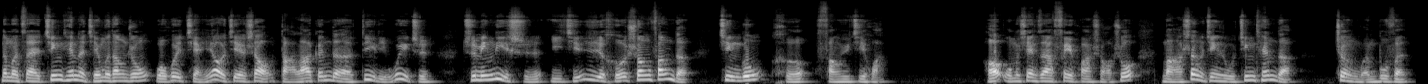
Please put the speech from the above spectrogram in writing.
那么，在今天的节目当中，我会简要介绍达拉根的地理位置、殖民历史以及日荷双方的进攻和防御计划。好，我们现在废话少说，马上进入今天的正文部分。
